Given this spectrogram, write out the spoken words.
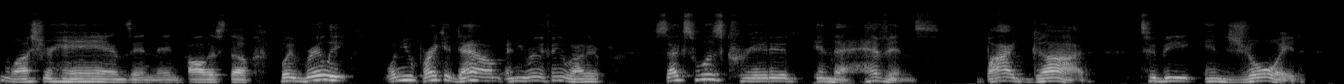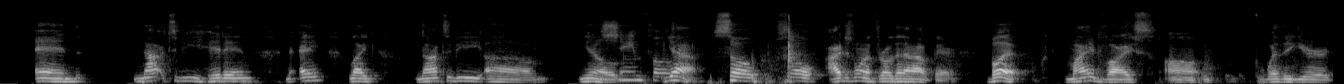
wash your hands and, and all this stuff. But really, when you break it down and you really think about it, sex was created in the heavens by God to be enjoyed and not to be hidden any like not to be um you know shameful yeah so so i just want to throw that out there but my advice, um, whether you're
